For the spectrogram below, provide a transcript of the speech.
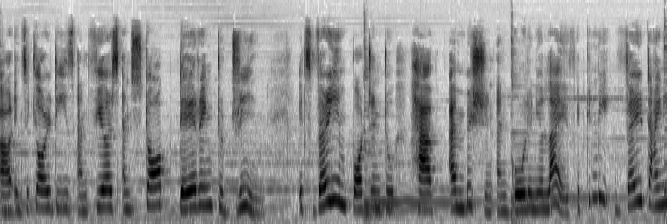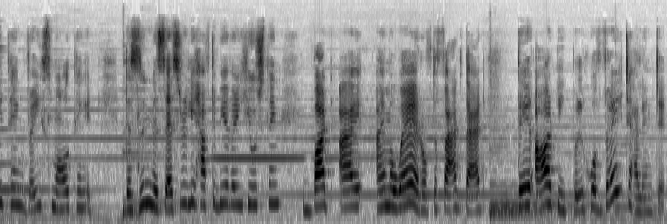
our insecurities and fears and stop daring to dream. it's very important to have ambition and goal in your life it can be very tiny thing very small thing it doesn't necessarily have to be a very huge thing but i i am aware of the fact that there are people who are very talented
